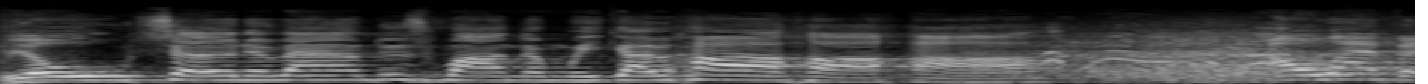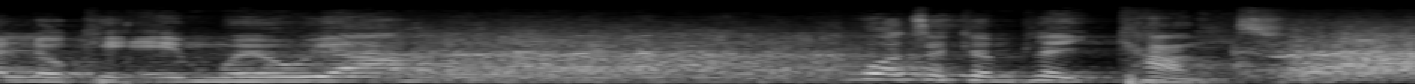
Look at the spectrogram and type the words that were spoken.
We all turn around as one and we go, ha ha ha. I'll have a look at him, will ya? What a complete cunt.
